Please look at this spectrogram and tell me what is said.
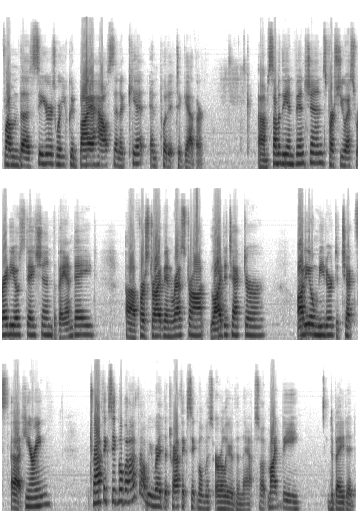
from the Sears where you could buy a house in a kit and put it together. Um, some of the inventions, first U.S. radio station, the Band-Aid, uh, first drive-in restaurant, lie detector, audiometer to check uh, hearing, traffic signal, but I thought we read the traffic signal was earlier than that, so it might be debated.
